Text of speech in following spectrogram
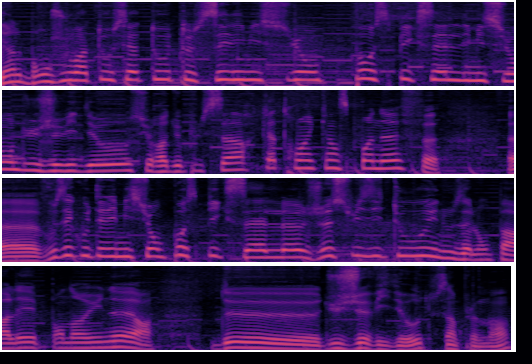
Bonjour à tous et à toutes, c'est l'émission Post Pixel, l'émission du jeu vidéo sur Radio Pulsar 95.9. Euh, vous écoutez l'émission Post Pixel, je suis Itou et nous allons parler pendant une heure de, du jeu vidéo tout simplement.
